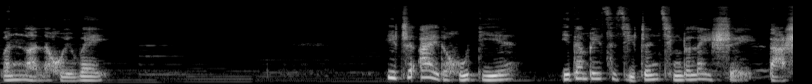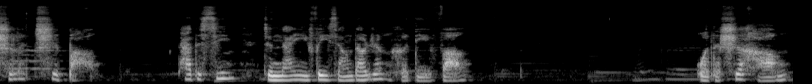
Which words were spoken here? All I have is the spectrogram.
温暖的回味。一只爱的蝴蝶，一旦被自己真情的泪水打湿了翅膀，它的心就难以飞翔到任何地方。我的诗行。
